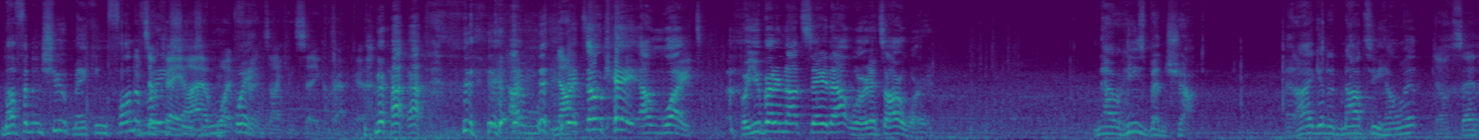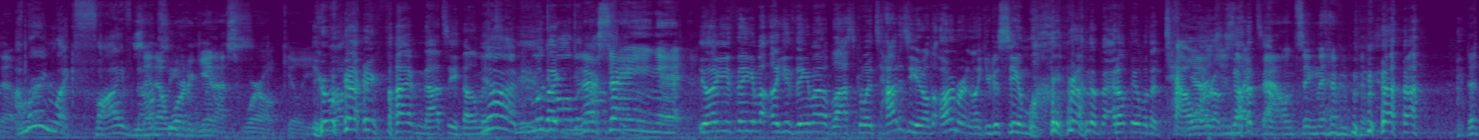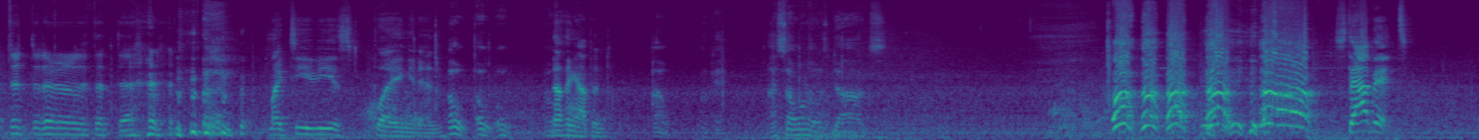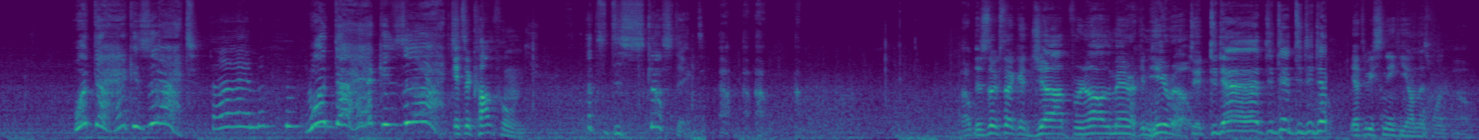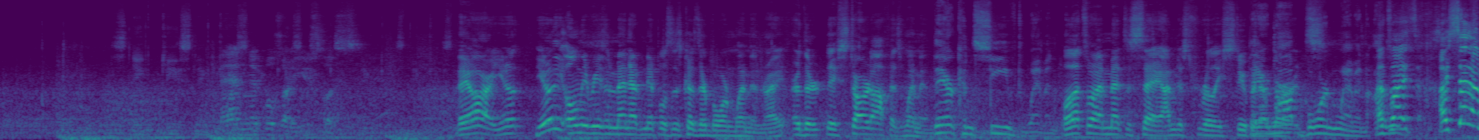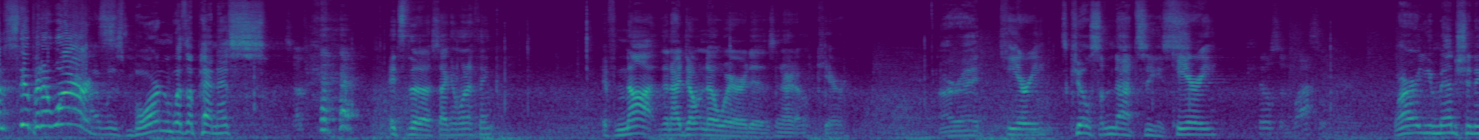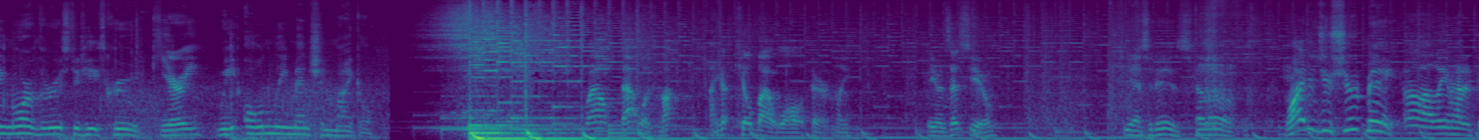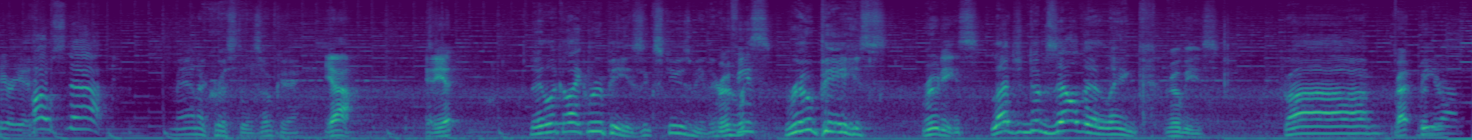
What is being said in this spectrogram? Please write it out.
Muffin and Shoop, making fun It's of okay, racism. I have white Wait, friends, I can say cracker. I'm, Not- it's okay. I'm white, but you better not say that word. It's our word. now he's been shot, and I get a Nazi helmet. Don't say that I'm word. wearing like five Say Nazi. that word again, I helmets. swear I'll kill you. You're wearing five Nazi helmets. Yeah, I mean, look Like, at all the. They're saying it! You like you think about like you think about Blazkowicz. How does he get all the armor? And like you just see him walking around the battlefield with a tower Yeah, of just like balancing them. Da, da, da, da, da, da. My TV is playing it in. Oh, oh, oh, oh. Nothing happened. Oh, okay. I saw one of those dogs. Ah, ah, ah, ah, ah! Stab it. What the heck is that? I'm. What the heck is that? It's a Kampfhund. That's disgusting. Ow, ow, ow. This looks like a job for an all-American hero. You Da-da, da-da-da-da-da. have to be sneaky on this one. Oh. Sneaky, sneaky. Man nipples are useless. They are. You know. You know the only reason men have nipples is because they're born women, right? Or they they start off as women. They are conceived women. well, that's what I meant to say. I'm just really stupid They are not born women. That's I why I, I said I'm stupid at words. I was born with a penis. It's the second one, I think. If not, then I don't know where it is, and I don't care. All right, Kiri, let's kill some Nazis. Kiri, Kill some Blastoberry. Why are you mentioning more of the Rooster Teeth crew? Kiri. We only mention Michael. Well, that was my. I got killed by a wall apparently. Because that's you. Yes, it is. Hello. Why did you shoot me? Oh, Liam had a period. Oh, snap! Mana crystals, okay. Yeah. Idiot. They look like rupees, excuse me. They're Roofies? Rupees! Rudies. Legend of Zelda Link. Rubies. Right, Beat up.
